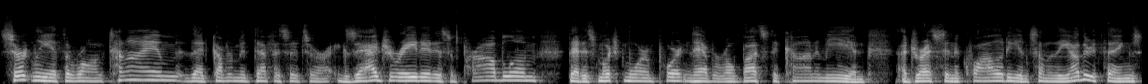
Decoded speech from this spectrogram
certainly at the wrong time. That government deficits are exaggerated as a problem. That it's much more important to have a robust economy and address inequality and some of the other things.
